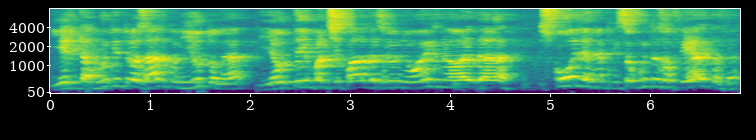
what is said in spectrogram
E ele está muito entrosado com o Newton, né? E eu tenho participado das reuniões na hora da escolha, né? Porque são muitas ofertas, né?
